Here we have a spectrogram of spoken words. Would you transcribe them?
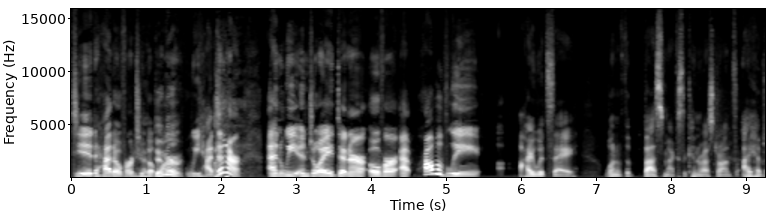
did head over to had Biltmore. We had dinner and we enjoyed dinner over at probably I would say one of the best Mexican restaurants I have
